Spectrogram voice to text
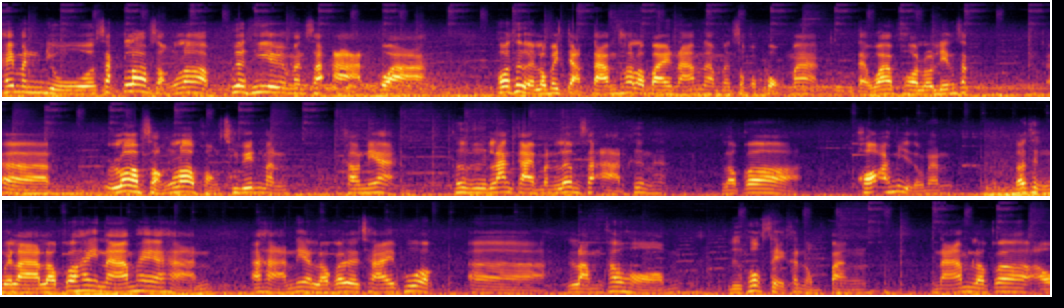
ให้มันอยู่สักรอบสองรอบเพื่อที่มันสะอาดกว่า เพราะถ้าเกิดเราไปจับตามท่อระบายน้ำนะมันสกปรกมาก แต่ว่าพอเราเลี้ยงสักเออรอบสองรอบของชีวิตมัน คราวเนี้ยก็คือร่างกายมันเริ่มสะอาดขึ้นฮะเราก็เพาะให้มันอยู่ตรงนั้น แล้วถึงเวลาเราก็ให้น้ำให้อาหารอาหารเนี่ยเราก็จะใช้พวกเอ่อลำข้าวหอม หรือพวกเศษขนมปัง น้ำเราก็เอา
